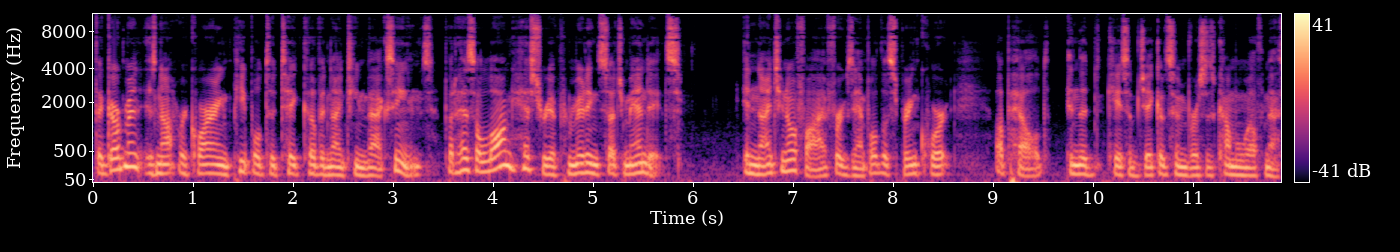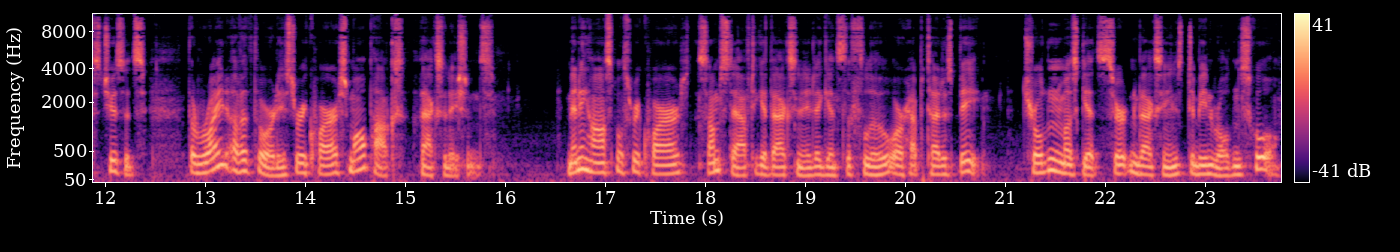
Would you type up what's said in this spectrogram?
the government is not requiring people to take COVID 19 vaccines, but has a long history of permitting such mandates. In 1905, for example, the Supreme Court upheld, in the case of Jacobson versus Commonwealth Massachusetts, the right of authorities to require smallpox vaccinations. Many hospitals require some staff to get vaccinated against the flu or hepatitis B. Children must get certain vaccines to be enrolled in school.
